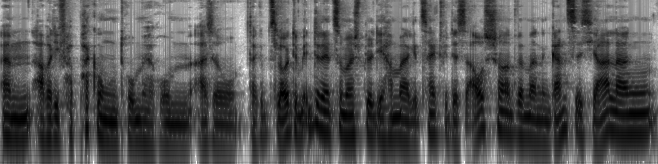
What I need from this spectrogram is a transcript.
ähm, aber die Verpackungen drumherum. Also da gibt's Leute im Internet zum Beispiel, die haben mal gezeigt, wie das ausschaut, wenn man ein ganzes Jahr lang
